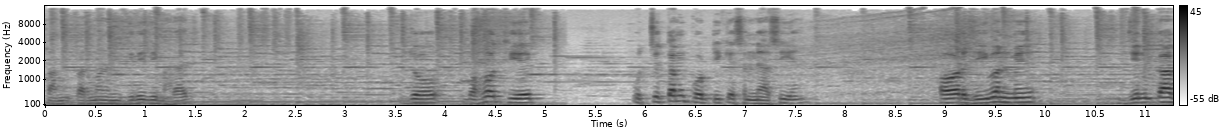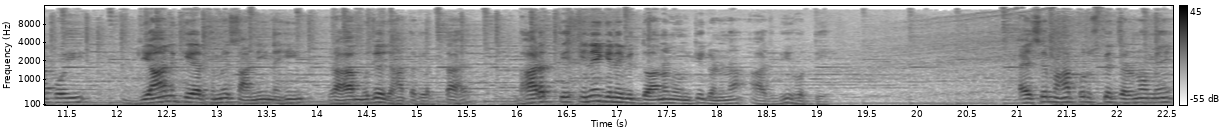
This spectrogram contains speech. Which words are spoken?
स्वामी परमानंद गिरी जी महाराज, जो बहुत ही एक उच्चतम कोटि के सन्यासी हैं और जीवन में जिनका कोई ज्ञान के अर्थ में सानी नहीं रहा, मुझे जहाँ तक लगता है, भारत के इन्हे गिने विद्वानों में उनकी गणना आज भी होती है। ऐसे महापुरुष के चरणों में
